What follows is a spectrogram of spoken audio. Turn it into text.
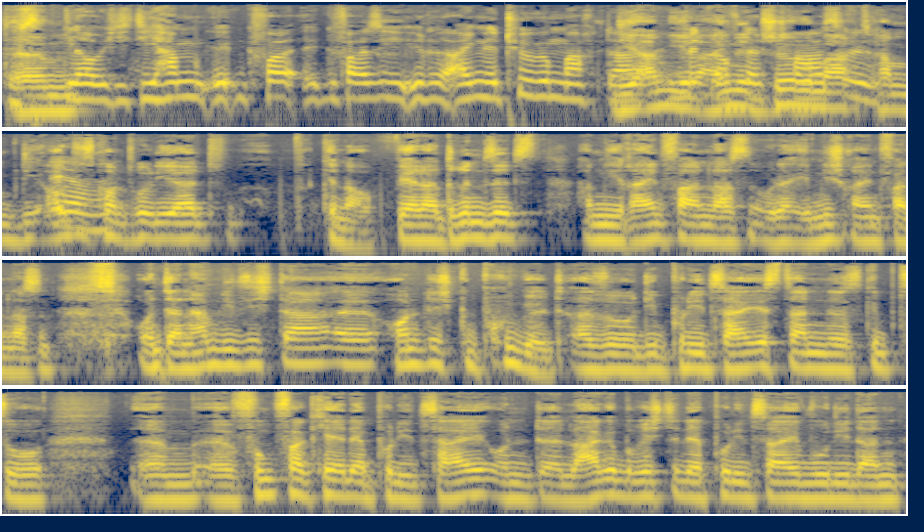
Das Ähm, glaube ich, die haben äh, qua- quasi ihre eigene Tür gemacht. Da die haben ihre eigene Tür Straße. gemacht, haben die Autos ja. kontrolliert. Genau, wer da drin sitzt, haben die reinfahren lassen oder eben nicht reinfahren lassen. Und dann haben die sich da äh, ordentlich geprügelt. Also die Polizei ist dann, es gibt so ähm, äh, Funkverkehr der Polizei und äh, Lageberichte der Polizei, wo die dann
